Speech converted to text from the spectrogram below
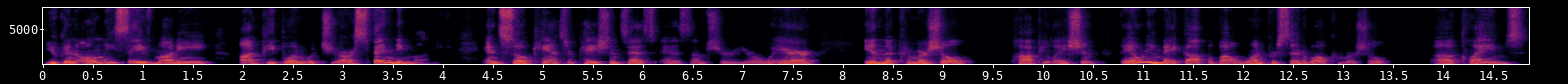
you can only save money on people in which you are spending money. And so cancer patients, as, as I'm sure you're aware, in the commercial population, they only make up about 1% of all commercial uh, claims,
